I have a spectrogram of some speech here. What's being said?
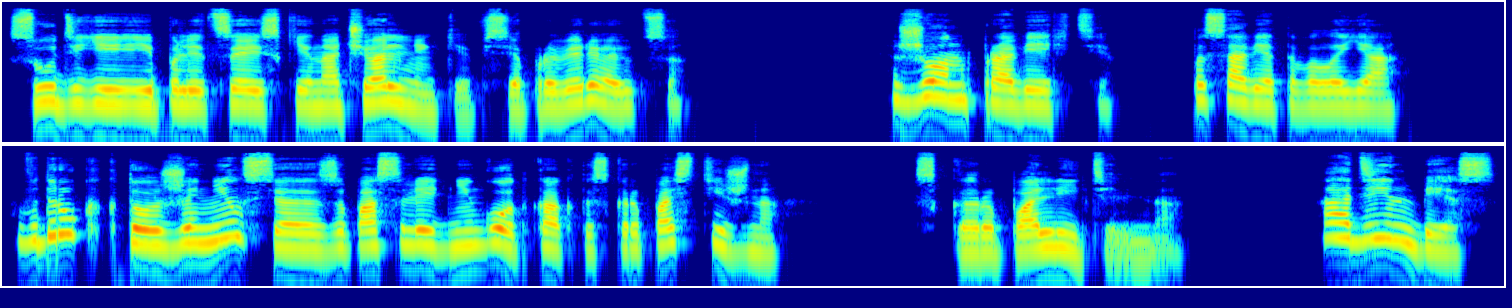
Судьи и полицейские начальники все проверяются. — Жен проверьте, — посоветовала я. Вдруг кто женился за последний год как-то скоропостижно? Скоропалительно. Один бес,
